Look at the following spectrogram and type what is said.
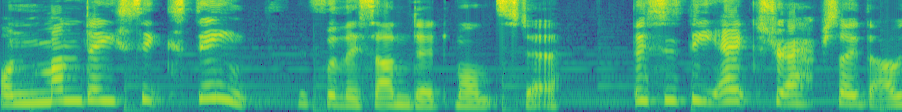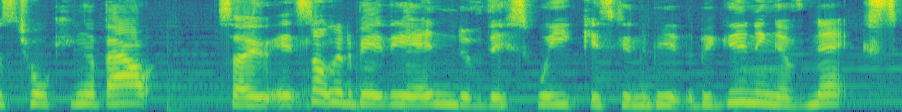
on Monday 16th for this undead monster. This is the extra episode that I was talking about, so it's not going to be at the end of this week, it's going to be at the beginning of next.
